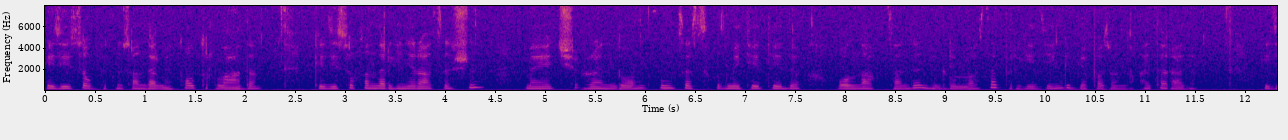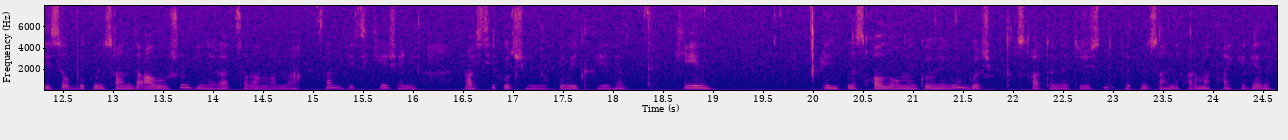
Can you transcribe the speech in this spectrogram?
кездейсоқ бүтүн сандар менен толтурулат кездейсоқ сандар генерациясы үчүн match-random функциясы кызмет этет ол накыт санды нөлдөн баштап бирге дейинки диапазондо кайтарат кездейсоқ бүтүн санды алуу үчүн генерацияланган накыт сан беске жана массив өлчөмүнө көбөйтүлөт кийин int нускалоонун көмөгү менен бөлчөктү кыскартуу нәтижесинде бүтүн сандуу форматка келет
